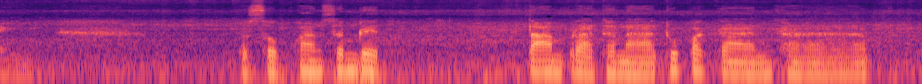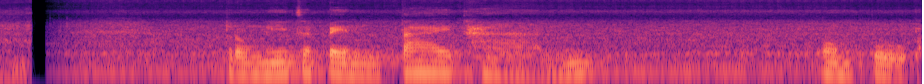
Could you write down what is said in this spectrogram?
ง ประสบความสำเร็จตามปรารถนาทุกประการครับ ตรงนี้จะเป็นใต้ฐานองค์ปู่พ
